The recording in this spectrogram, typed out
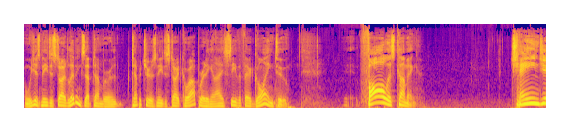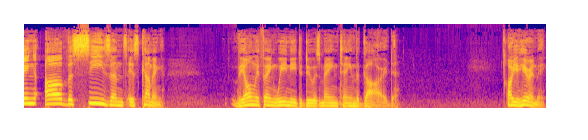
We just need to start living September. Temperatures need to start cooperating, and I see that they're going to. Fall is coming. Changing of the seasons is coming. The only thing we need to do is maintain the guard. Are you hearing me?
